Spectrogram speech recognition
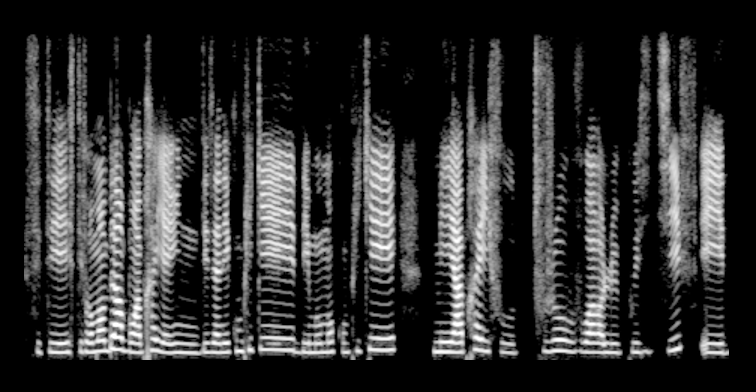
c'était c'était vraiment bien. Bon, après, il y a eu des années compliquées, des moments compliqués, mais après, il faut toujours voir le positif et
